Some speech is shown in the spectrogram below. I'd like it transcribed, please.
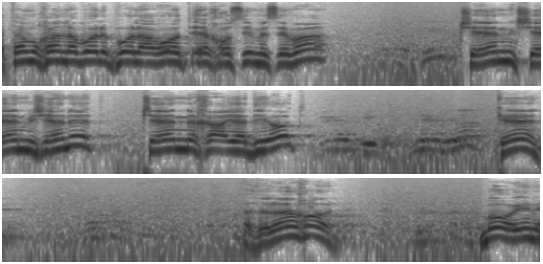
אתה מוכן לבוא לפה להראות איך עושים מסיבה? כשאין, כשאין משענת? כשאין לך ידיעות? כן. אתה לא יכול. בוא, הנה,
